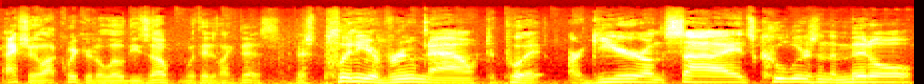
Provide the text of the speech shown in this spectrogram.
actually a lot quicker to load these up with it like this. There's plenty of room now to put our gear on the sides, coolers in the middle,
